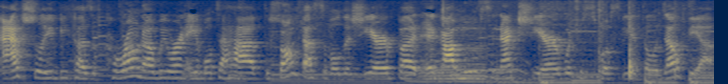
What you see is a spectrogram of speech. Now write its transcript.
actually, because of Corona, we weren't able to have the song festival this year, but it got moved to next year, which was supposed to be in Philadelphia.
